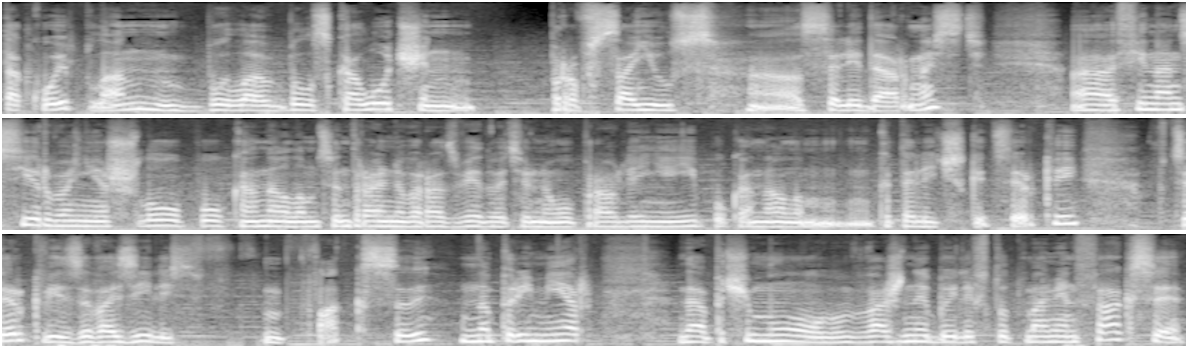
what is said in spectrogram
такой план, было, был сколочен профсоюз «Солидарность». Финансирование шло по каналам Центрального разведывательного управления и по каналам католической церкви. В церкви завозились факсы, например. Да, почему важны были в тот момент факсы?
